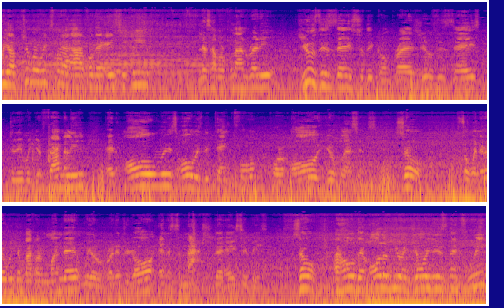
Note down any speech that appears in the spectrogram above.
we have two more weeks for, uh, for the ACT. Let's have our plan ready use these days to decompress, use these days to be with your family, and always, always be thankful for all your blessings. So, so whenever we come back on Monday, we are ready to go and smash the ACPs. So I hope that all of you enjoy this next week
